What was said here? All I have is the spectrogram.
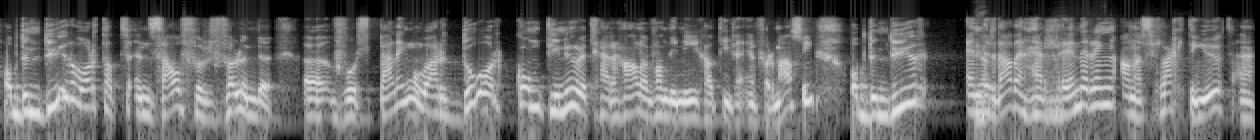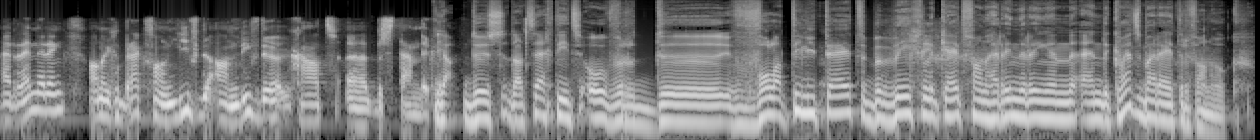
Op den duur wordt dat een zelfvervullende eh, voorspelling, waardoor continu het herhalen van die negatieve informatie op den duur inderdaad een herinnering aan een slechte jeugd, een herinnering aan een gebrek van liefde aan liefde gaat eh, bestendigen. Ja, dus dat zegt iets over de volatiliteit, bewegelijkheid van herinneringen en de kwetsbaarheid ervan ook.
